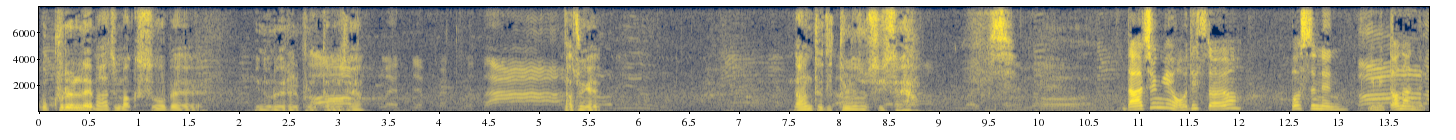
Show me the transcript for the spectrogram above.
우쿨렐레 마지막 수업에 이 노래를 불렀다면서요? 나중에 나한테도 들려줄 수 있어요? 나중에 어딨어요? 버스는 이미 떠났는데.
